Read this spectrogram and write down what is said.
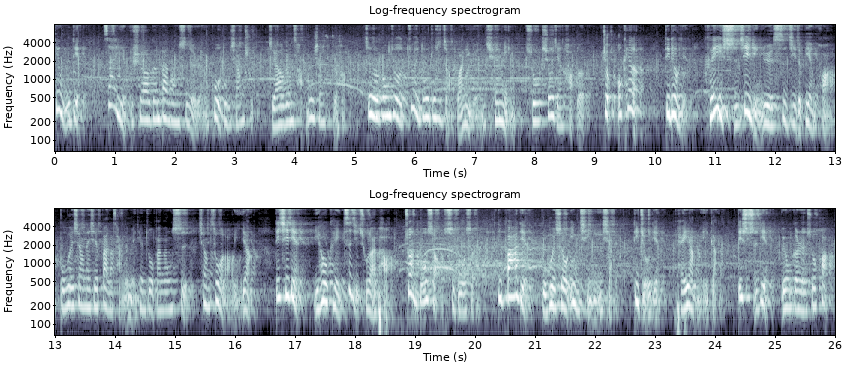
第五点，再也不需要跟办公室的人过度相处，只要跟草木相处就好。这个工作最多就是找管理员签名，说修剪好了就 OK 了。第六点，可以实际领略四季的变化，不会像那些半残的每天坐办公室像坐牢一样。第七点，以后可以自己出来跑，赚多少是多少。第八点，不会受疫情影响。第九点，培养美感。第十点，不用跟人说话。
